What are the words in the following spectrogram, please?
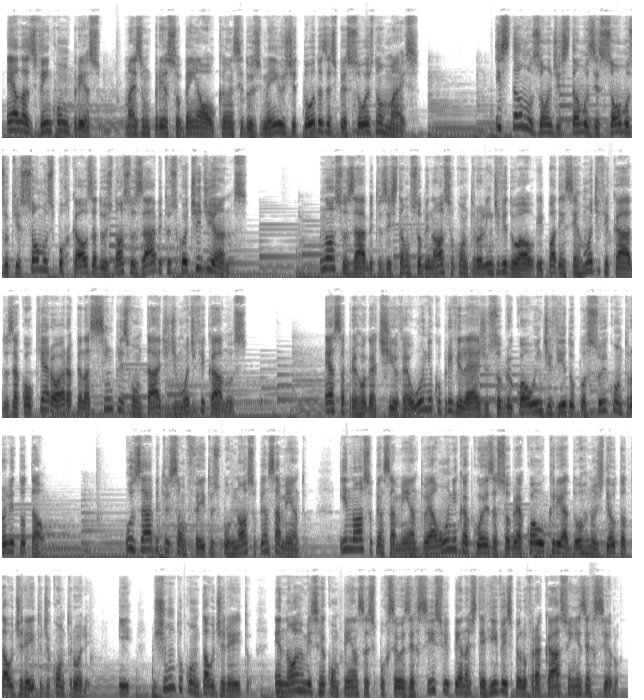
Elas vêm com um preço, mas um preço bem ao alcance dos meios de todas as pessoas normais. Estamos onde estamos e somos o que somos por causa dos nossos hábitos cotidianos. Nossos hábitos estão sob nosso controle individual e podem ser modificados a qualquer hora pela simples vontade de modificá-los. Essa prerrogativa é o único privilégio sobre o qual o indivíduo possui controle total. Os hábitos são feitos por nosso pensamento, e nosso pensamento é a única coisa sobre a qual o Criador nos deu total direito de controle. E, junto com tal direito, enormes recompensas por seu exercício e penas terríveis pelo fracasso em exercê-lo.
